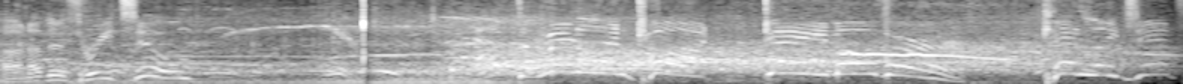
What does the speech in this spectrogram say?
Another 3-2. Up the middle and caught. Game over. Kenley Jansen.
